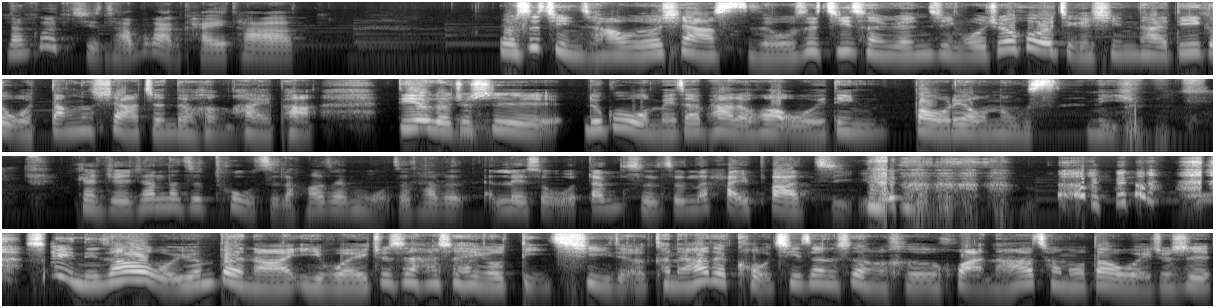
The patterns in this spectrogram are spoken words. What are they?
难怪警察不敢开他。我是警察，我都吓死了。我是基层员警，我觉得会有几个心态。第一个，我当下真的很害怕；第二个，就是、嗯、如果我没在怕的话，我一定爆料弄死你。感觉像那只兔子，然后在抹着它的泪，说：“我当时真的害怕极了。”所以你知道，我原本啊以为就是他是很有底气的，可能他的口气真的是很和缓，然后他从头到尾就是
